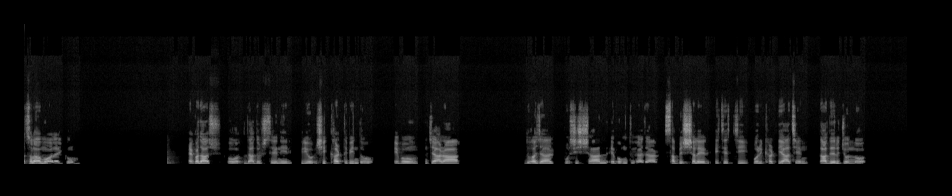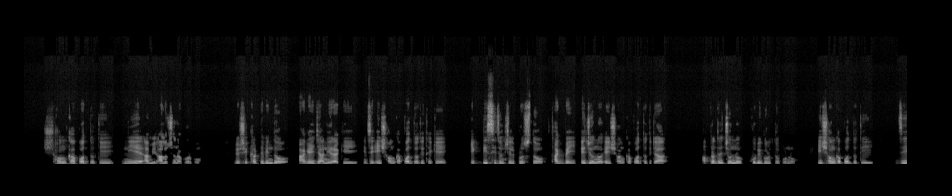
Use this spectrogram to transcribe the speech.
আসসালামু আলাইকুম। একাদশ ও দ্বাদশ শ্রেণির প্রিয় শিক্ষার্থীবৃন্দ এবং যারা দু সাল এবং দুই সালের এইচএসসি পরীক্ষার্থী আছেন, তাদের জন্য সংখ্যা পদ্ধতি নিয়ে আমি আলোচনা করব। প্রিয় শিক্ষার্থীবৃন্দ, আগেই জানিয়ে রাখি যে এই সংখ্যা পদ্ধতি থেকে একটি সৃজনশীল প্রশ্ন থাকবেই। এই জন্য এই সংখ্যা পদ্ধতিটা আপনাদের জন্য খুবই গুরুত্বপূর্ণ। এই সংখ্যা পদ্ধতি যে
